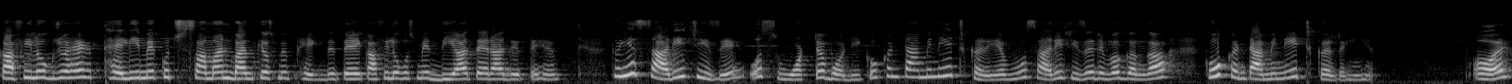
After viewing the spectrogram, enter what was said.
काफ़ी लोग जो है थैली में कुछ सामान बाँध के उसमें फेंक देते हैं। काफ़ी लोग उसमें दिया तैरा देते हैं। तो ये सारी चीज़ें उस वाटर बॉडी को कंटामिनेट कर रही है। वो सारी चीज़ें रिवर गंगा को कंटामिनेट कर रही हैं। और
